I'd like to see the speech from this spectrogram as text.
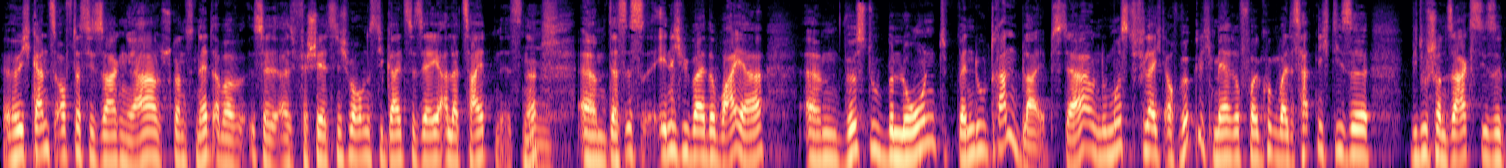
höre ich ganz oft, dass sie sagen, ja, ist ganz nett, aber ist ja, also ich verstehe jetzt nicht, warum es die geilste Serie aller Zeiten ist. Ne? Ähm, das ist ähnlich wie bei The Wire. Ähm, wirst du belohnt, wenn du dran bleibst, ja? Und du musst vielleicht auch wirklich mehrere Folgen gucken, weil das hat nicht diese, wie du schon sagst, diese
